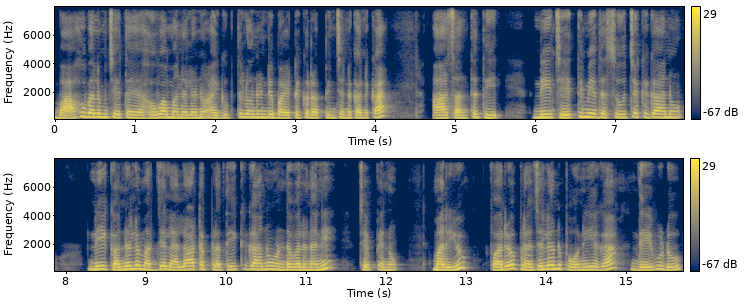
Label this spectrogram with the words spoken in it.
బాహుబలం చేత యహోవా మనలను ఐగుప్తులో నుండి బయటకు రప్పించిన కనుక ఆ సంతతి నీ చేతి మీద సూచకగాను నీ కన్నుల మధ్య లలాట ప్రతీకగాను ఉండవలనని చెప్పెను. మరియు ఫరో ప్రజలను పోనీయగా దేవుడు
